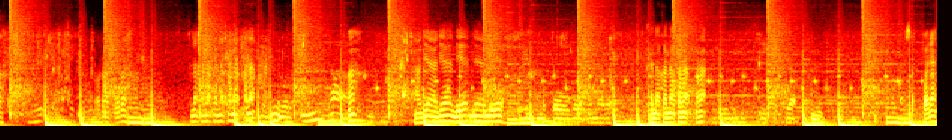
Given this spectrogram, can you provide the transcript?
Ah. Ora, ora. Kena, kena, kena, kena, kena. Hah? Nah, dia, dia, dia, dia, dia. Kena, kena, kena, kena. Hmm. Sakpa na.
